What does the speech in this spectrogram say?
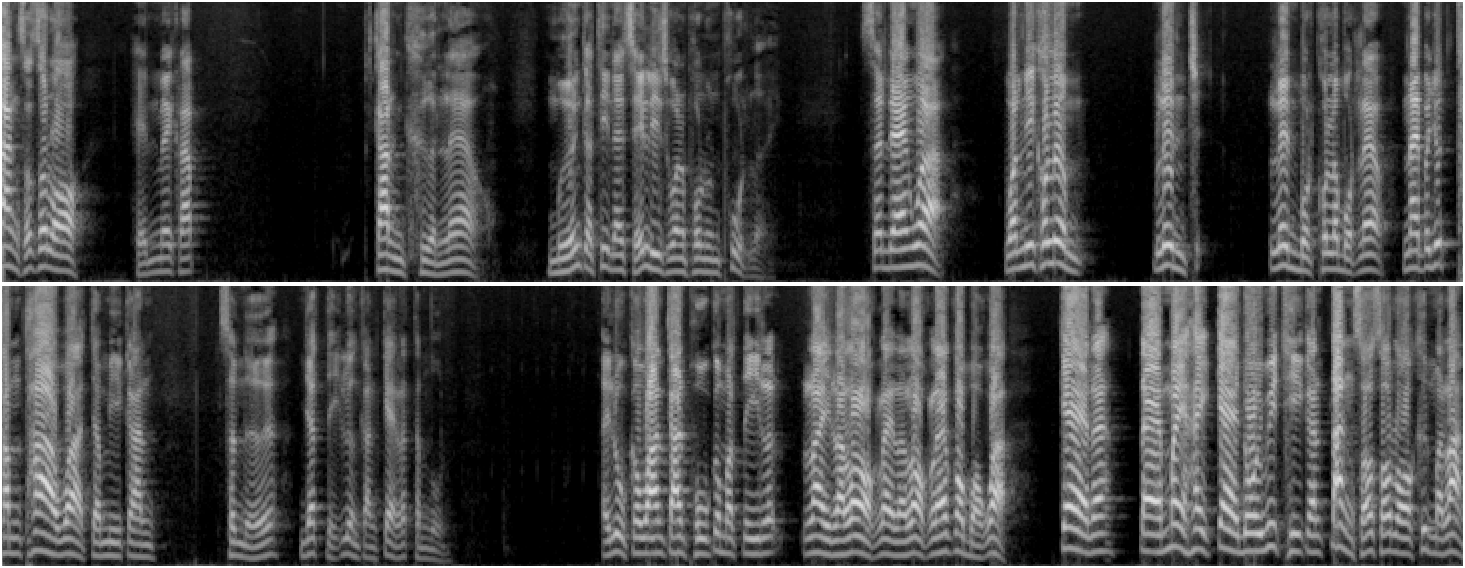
ตั้งสสรเห็นไหมครับ กั้นเขื่อนแล้ว เหมือนกับที่นายเสรีสุวรรณพลพูดเลย แสดงว่าวันนี้เขาเริ่มเล่นเล่นบทคนละบทแล้ว นายประยุทธ์ทำท่าว่าจะมีการเสนอยติเรื่องการแก้รัฐธรรมนูญ ไอ้ลูกกวานการผูกก็มาตีไล่ละลอกไล่ละลอกแล้วก็บอกว่า แก้นะ แต่ไม่ให้แก้โดยวิธีการตั้งสสรขึ้นมาล่าง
